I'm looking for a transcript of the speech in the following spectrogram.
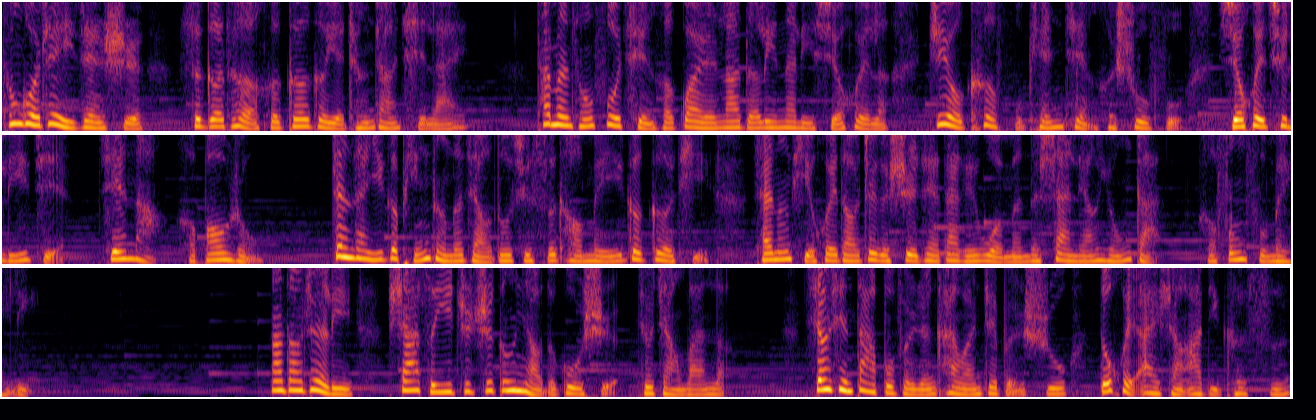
通过这一件事，斯科特和哥哥也成长起来。他们从父亲和怪人拉德利那里学会了，只有克服偏见和束缚，学会去理解、接纳和包容。站在一个平等的角度去思考每一个个体，才能体会到这个世界带给我们的善良、勇敢和丰富魅力。那到这里，杀死一只知更鸟的故事就讲完了。相信大部分人看完这本书都会爱上阿迪克斯，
